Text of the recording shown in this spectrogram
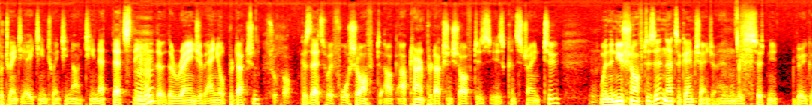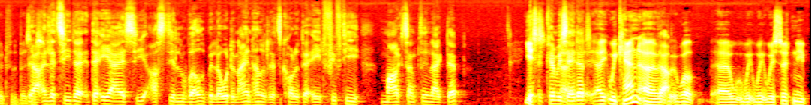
for 2018, 2019. That, that's the, mm-hmm. the, the, range of annual production. Because that's where four shaft, our, our, current production shaft is, is constrained to. Mm-hmm. When the new shaft is in, that's a game changer, and it's certainly very good for the business. Yeah, and let's see, the, the AISC are still well below the 900, let's call it the 850 mark, something like that. Yes. Can we say that? Uh, we can. Uh, yeah. Well, uh, we, we, we're certainly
